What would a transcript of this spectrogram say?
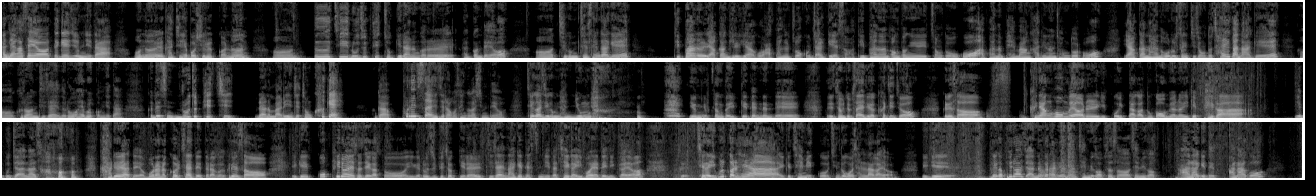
안녕하세요. 뜨개지입니다. 오늘 같이 해보실 거는 어, 뜨지 루즈핏 조끼라는 거를 할 건데요. 어, 지금 제 생각에 뒷판을 약간 길게 하고 앞판을 조금 짧게 해서 뒷판은 엉덩이 정도 오고 앞판은 배만 가리는 정도로 약간 한 5, 6cm 정도 차이가 나게 어, 그런 디자인으로 해볼 겁니다. 그 대신 루즈핏이라는 말이 이제 좀 크게 그러니까 프리 사이즈라고 생각하시면 돼요. 제가 지금 한 6, 66 정도 입게 됐는데 점점 사이즈가 커지죠. 그래서 그냥 홈웨어를 입고 있다가 누가 오면은 이게 배가 예쁘지 않아서 가려야 돼요. 뭘 하나 걸쳐야 되더라고요. 그래서 이게 꼭 필요해서 제가 또 이게 로즈피 조끼를 디자인하게 됐습니다. 제가 입어야 되니까요. 그 제가 입을 걸 해야 이게 재밌고 진도가 잘 나가요. 이게 내가 필요하지 않는 걸 하면은 재미가 없어서 재미가 안 하게 돼, 안 하고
